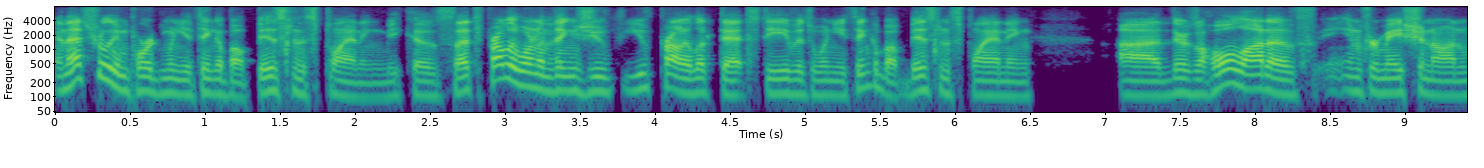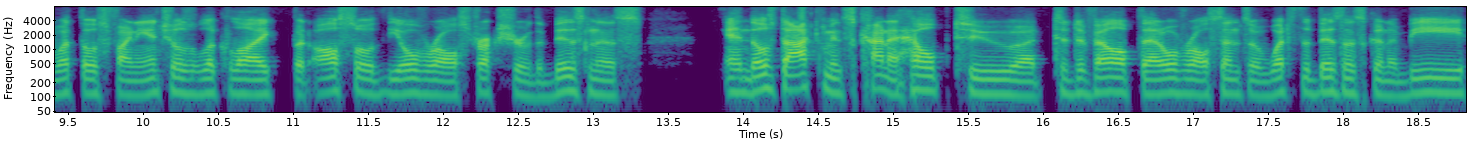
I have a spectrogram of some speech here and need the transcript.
and that's really important when you think about business planning because that's probably one of the things you've you've probably looked at, Steve, is when you think about business planning. Uh, there's a whole lot of information on what those financials look like, but also the overall structure of the business, and those documents kind of help to uh, to develop that overall sense of what's the business going to be.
